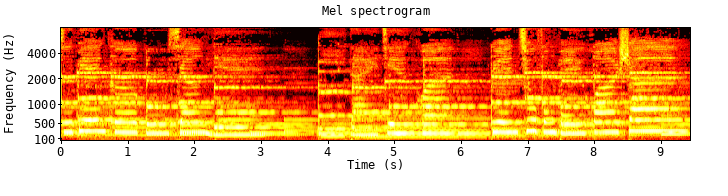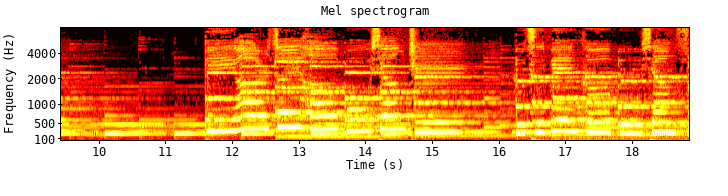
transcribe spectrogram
此便可不相恋。衣带渐宽，愿秋风悲画扇。第二最好不相知，如此便可不相思。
